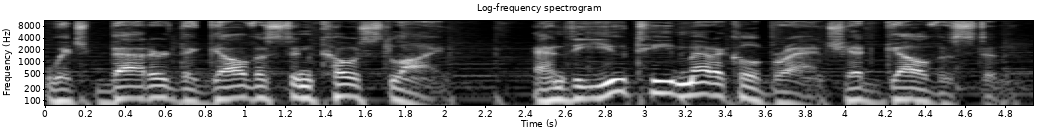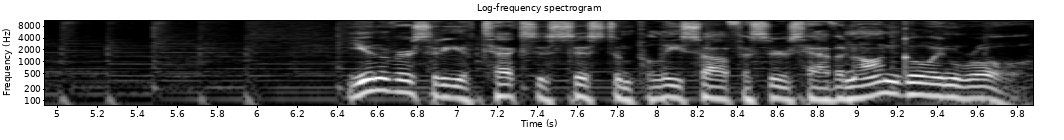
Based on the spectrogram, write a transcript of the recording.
which battered the Galveston coastline, and the UT Medical Branch at Galveston. University of Texas System police officers have an ongoing role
